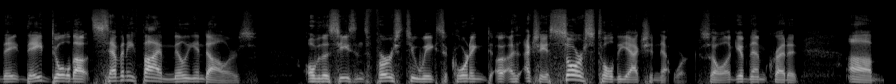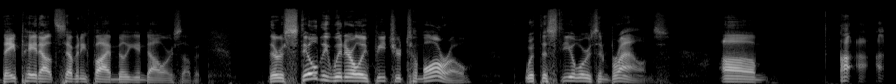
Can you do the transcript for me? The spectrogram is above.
they they doled out seventy five million dollars over the season's first two weeks, according to uh, actually a source told the Action Network. So I'll give them credit. Um, they paid out seventy five million dollars of it. There's still the win early feature tomorrow with the Steelers and Browns. Um, I, I,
